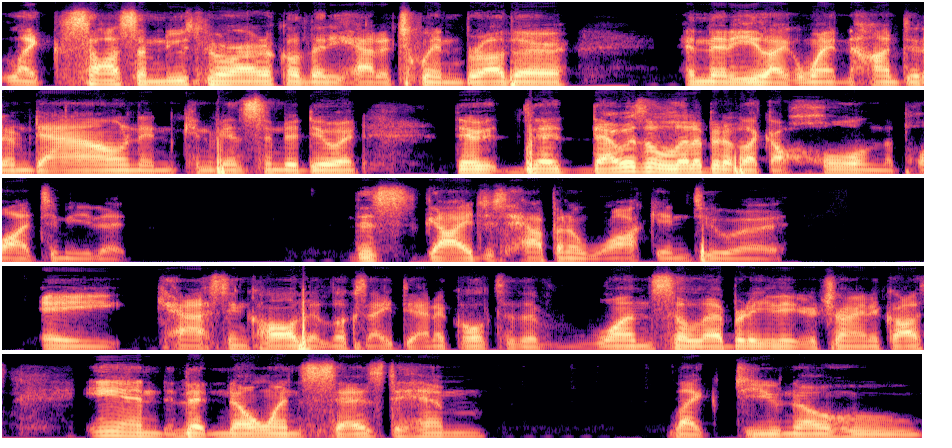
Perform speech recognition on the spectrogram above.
like saw some newspaper article that he had a twin brother and then he like went and hunted him down and convinced him to do it there that that was a little bit of like a hole in the plot to me that this guy just happened to walk into a a casting call that looks identical to the one celebrity that you're trying to cause and that no one says to him like do you know who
